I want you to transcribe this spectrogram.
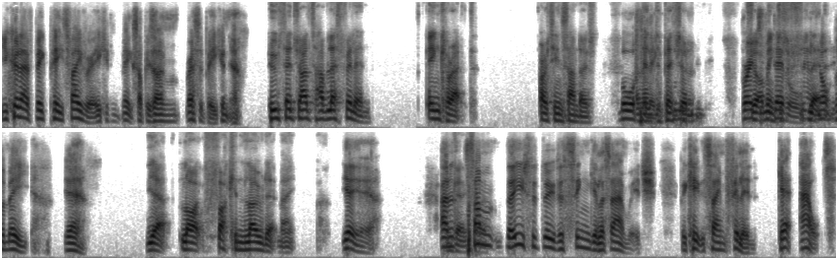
You could have Big P's favourite. He could mix up his own recipe, couldn't you? Who said you had to have less filling? Incorrect. Protein sandos. More And then filling. the picture. Bread's Do you know what I the mean? Just devil, fill it. not the meat. Yeah, Yeah, like fucking load it, mate. yeah, yeah. yeah. And Okay, some they used to do the singular sandwich, but keep the same filling. Get out,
